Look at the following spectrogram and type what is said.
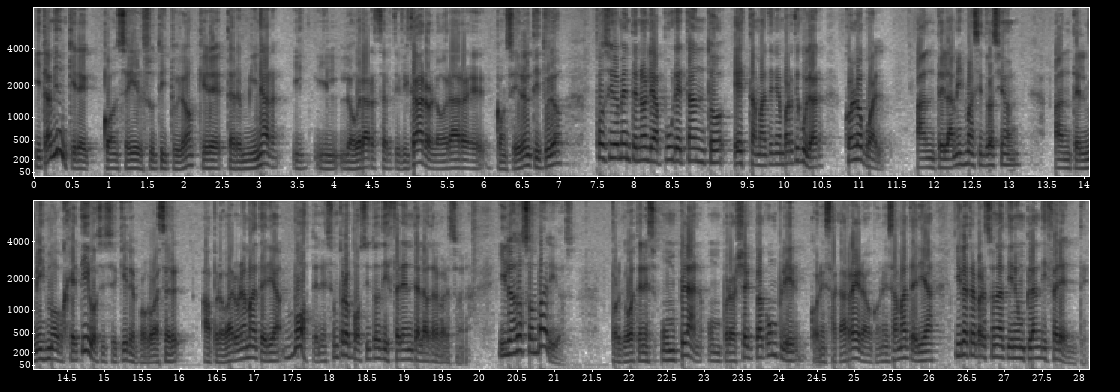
y también quiere conseguir su título, quiere terminar y, lograr certificar o lograr eh, conseguir el título, posiblemente no le apure tanto esta materia en particular, con lo cual, ante la misma situación, ante el mismo objetivo, si se quiere, porque va a ser aprobar una materia, vos tenés un propósito diferente a la otra persona. Y los dos son válidos, porque vos tenés un plan, un proyecto a cumplir con esa carrera o con esa materia, y la otra persona tiene un plan diferente,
